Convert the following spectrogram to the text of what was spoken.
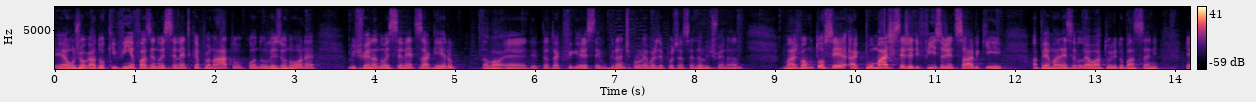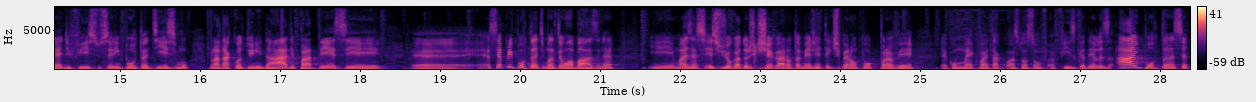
é um jogador que vinha fazendo um excelente campeonato quando lesionou, né? Luiz Fernando um excelente zagueiro. Tava, é, de- tanto é que o Figueirense teve grandes problemas depois da saída do Luiz Fernando. Mas vamos torcer, é, por mais que seja difícil, a gente sabe que a permanência do Léo Arthur e do Bassani é difícil, seria importantíssimo para dar continuidade, para ter esse. É, é sempre importante manter uma base, né? E, mas esse- esses jogadores que chegaram também a gente tem que esperar um pouco para ver é, como é que vai estar a situação física deles. A importância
